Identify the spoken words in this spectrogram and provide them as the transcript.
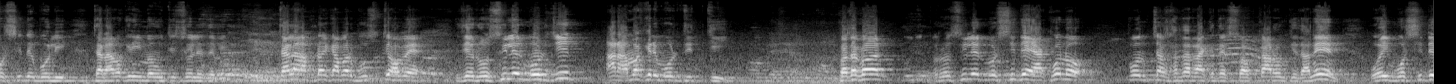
মসজিদে বলি, তাহলে আমাকে ইমামতি চলে যাবে। তাহলে আপনাকে আবার বুঝতে হবে যে রসুলের মসজিদ আর আমাকে মসজিদ কি। কন, রসুলের মসজিদে এখনও পঞ্চাশ হাজার রাখাতের সব। কারণ কি জানেন? ওই মসজিদে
